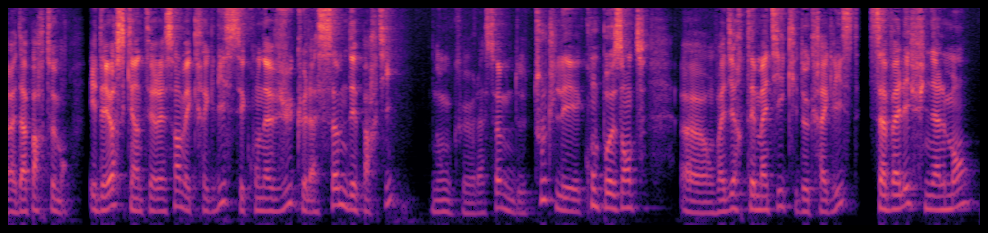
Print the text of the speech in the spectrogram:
euh, d'appartements. Et d'ailleurs, ce qui est intéressant avec Craigslist, c'est qu'on a vu que la somme des parties, donc euh, la somme de toutes les composantes, euh, on va dire thématiques de Craigslist, ça valait finalement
